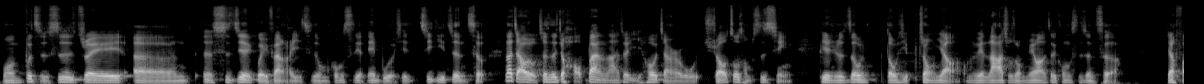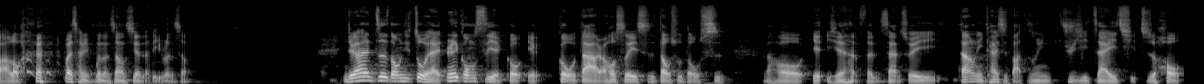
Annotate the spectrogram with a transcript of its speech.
我们不只是追呃呃世界规范而已，其实我们公司的内部有些基地政策。那假如有政策就好办啦，就以后假如我需要做什么事情，别人觉得这种东西不重要，我们可以拉出什么没有这个公司政策要 follow，不然产品不能上线的理论上。你就看这东西做起来，因为公司也够也够大，然后设计师到处都是，然后也以前很分散，所以当你开始把这东西聚集在一起之后。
